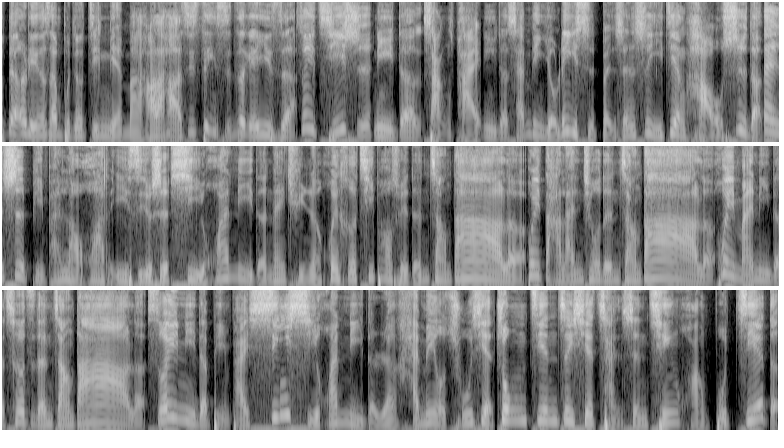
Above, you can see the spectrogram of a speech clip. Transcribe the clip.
不对，二零二三不就今年吗？好了好，是正是这个意思。所以其实你的厂牌、你的产品有历史本身是一件好事的，但是品牌老化的意思就是喜欢你的那群人会喝气泡水的人长大了，会打篮球的人长大了，会买你的车子的人长大了，所以你的品牌新喜欢你的人还没有出现，中间这些产生青黄不接的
